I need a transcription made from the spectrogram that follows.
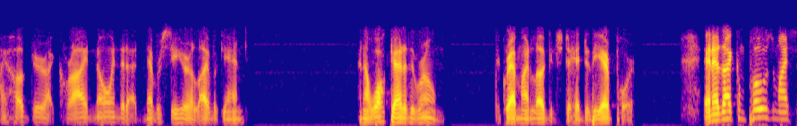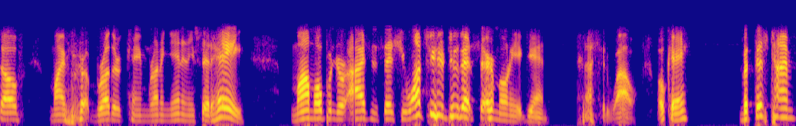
I hugged her, I cried, knowing that I'd never see her alive again. And I walked out of the room to grab my luggage to head to the airport. And as I composed myself, my brother came running in and he said, Hey, mom opened her eyes and said, She wants you to do that ceremony again. And I said, Wow, okay. But this time,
